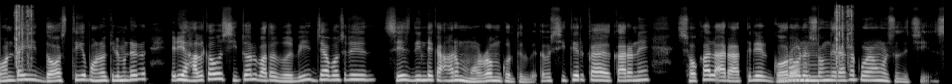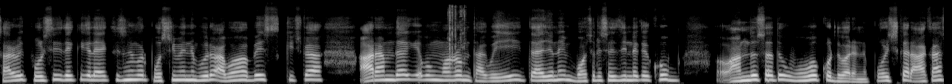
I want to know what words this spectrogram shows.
ঘন্টায় দশ থেকে পনেরো কিলোমিটার। এটি হালকা ও শীতল বাতাস বইবে যা বছরের শেষ দিনটাকে আরও মনোরম করে তুলবে তবে শীতের কারণে সকাল আর রাত্রের গরমের সঙ্গে রাখার পরামর্শ দিচ্ছি। সার্বিক পরিস্থিতি দেখতে গেলে এক ডিসেম্বর পশ্চিম মেদিনীপুরে আবহাওয়া বেশ কিছুটা আরামদায়ক এবং মনোরম থাকবে। এই তাই জন্য বছরের শেষ দিনটাকে খুব আনন্দের সাথে উপভোগ করতে পারেন। পরিষ্কার আকাশ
